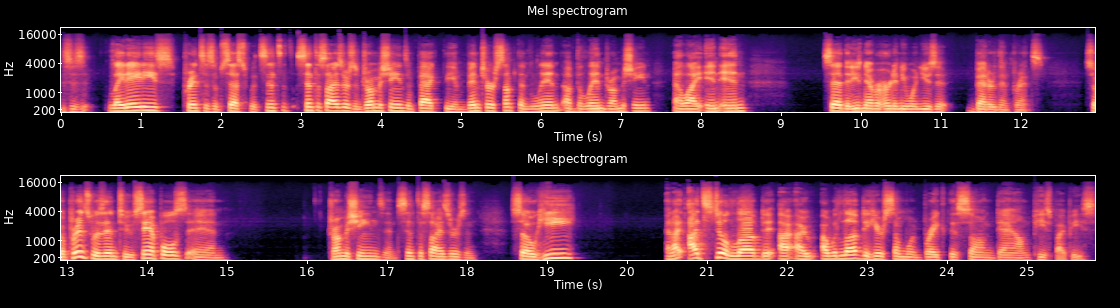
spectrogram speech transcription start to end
this is late 80s. Prince is obsessed with synth- synthesizers and drum machines. In fact, the inventor, something Linn of the Linn drum machine, L I N N, said that he's never heard anyone use it better than Prince. So Prince was into samples and drum machines and synthesizers. And so he, and I, would still love to, I, I, I would love to hear someone break this song down piece by piece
